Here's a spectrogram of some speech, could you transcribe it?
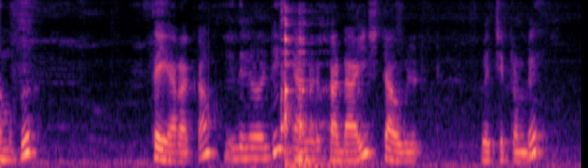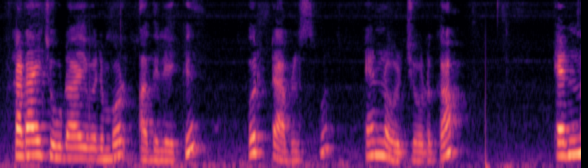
നമുക്ക് തയ്യാറാക്കാം. ഇതിനുവേണ്ടി ഞാനൊരു കടായി സ്റ്റൗവിൽ വെച്ചിട്ടുണ്ട്. കടായി ചൂടായി വരുമ്പോൾ അതിലേക്ക് ഒരു ടേബിൾ സ്പൂൺ എണ്ണ ഒഴിച്ചു കൊടുക്കാം. എണ്ണ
